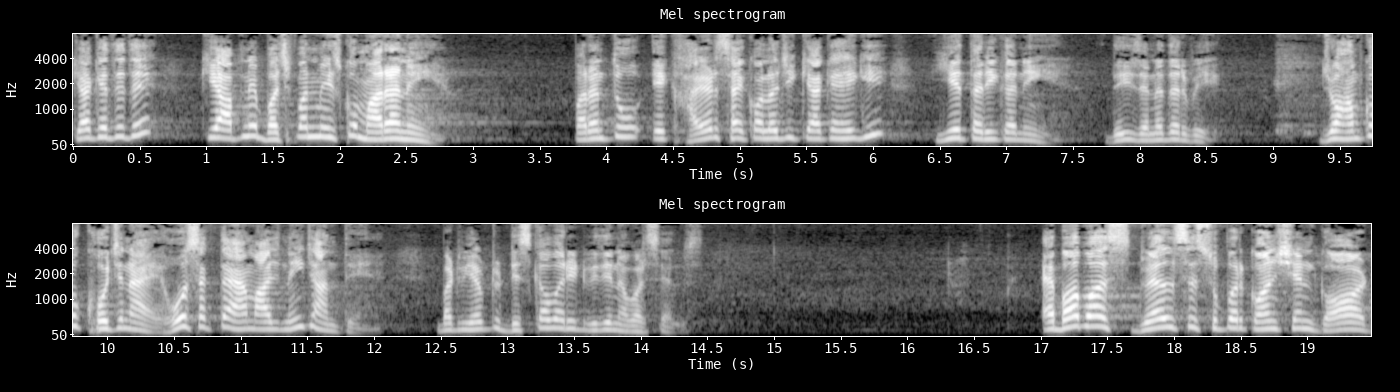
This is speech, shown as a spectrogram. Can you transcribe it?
क्या कहते थे? कि आपने बचपन में इसको मारा नहीं है। परंतु एक हायर साइकोलॉजी क्या कहेगी? ये तरीका नहीं है। दे इज़ अनदर वे जो हमको खोजना है। हो सकता है हम आज नहीं जानते हैं but we have to discover it within ourselves us dwells a superconscient God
